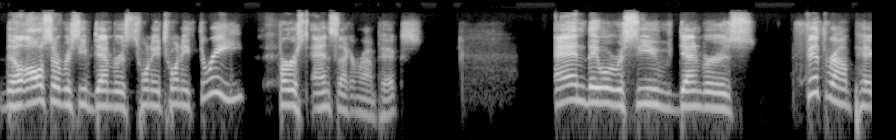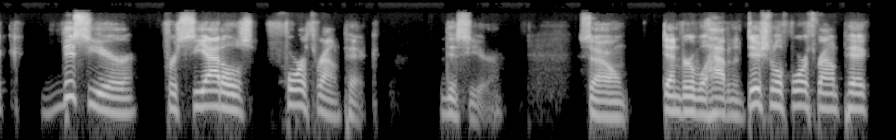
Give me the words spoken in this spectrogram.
they'll also receive Denver's 2023 first and second round picks. And they will receive Denver's fifth round pick this year for Seattle's fourth round pick this year. So Denver will have an additional fourth round pick,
